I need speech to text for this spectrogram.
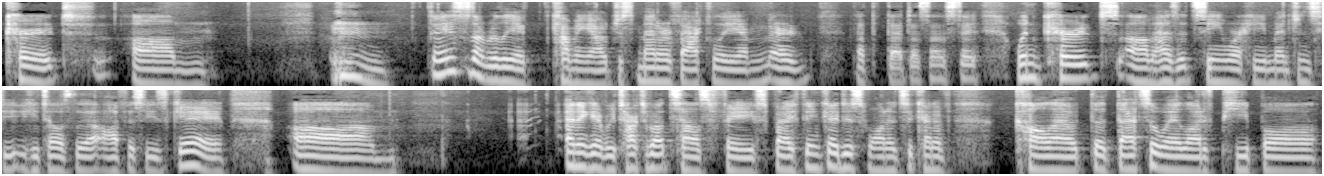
Kurt um I guess it's not really a coming out, just matter of factly, um, or not that that doesn't stay. When Kurt um has that scene where he mentions he he tells the office he's gay, um, and again we talked about Sal's face, but I think I just wanted to kind of call out that that's a way a lot of people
